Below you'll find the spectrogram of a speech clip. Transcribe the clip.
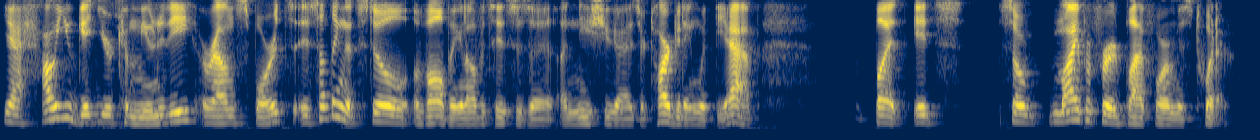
Yeah, how you get your community around sports is something that's still evolving, and obviously this is a, a niche you guys are targeting with the app. But it's so my preferred platform is Twitter.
